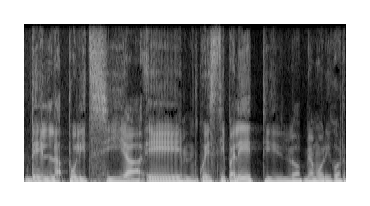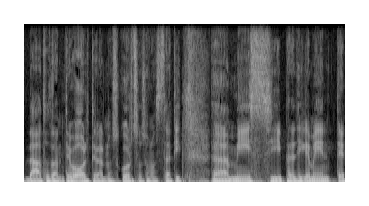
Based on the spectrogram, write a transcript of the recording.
della polizia. E mm, questi paletti lo abbiamo ricordato tante volte l'anno scorso sono stati eh, messi praticamente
